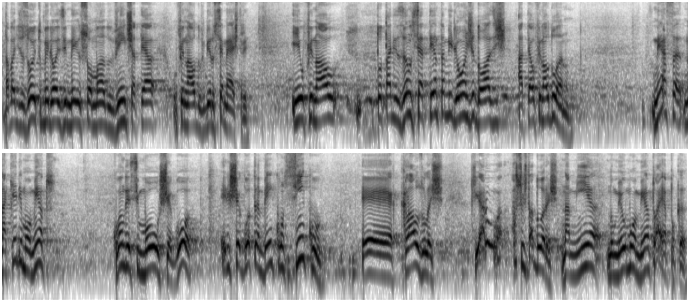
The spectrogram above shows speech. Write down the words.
Dava 18 milhões e meio somando 20 até o final do primeiro semestre e o final totalizando 70 milhões de doses até o final do ano. Nessa, naquele momento, quando esse MOU chegou, ele chegou também com cinco é, cláusulas que eram assustadoras na minha, no meu momento à época.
